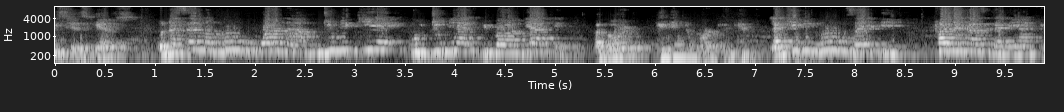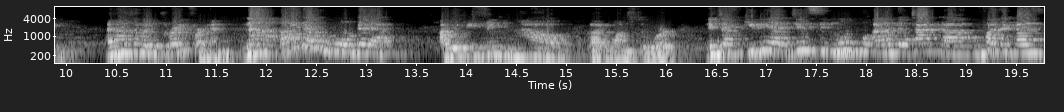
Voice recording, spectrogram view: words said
use his gifts. unasema mungu bwana mtumikie kutumia vipawa vyake But Lord, you need to work in him. lakini mungu zaidi fanya kazi ndani yake And as I would pray for him, na baada ya kumwombea I would be thinking how God wants to work. nitafikiria jinsi mungu anavyotaka kufanya kazi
